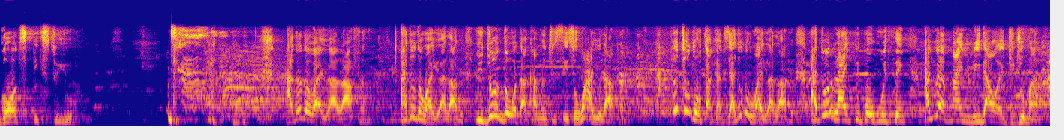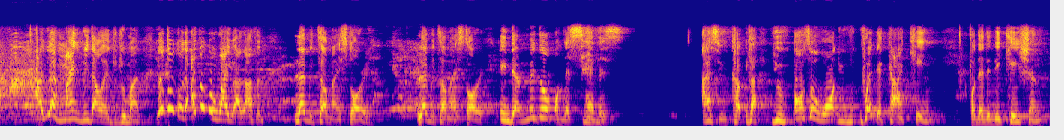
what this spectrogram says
God speaks to you. I don't know why you are laughing. I don't know why you are laughing. You don't know what I'm coming to say, so why are you laughing? You don't know what I'm coming to say. I don't know why you are laughing. I don't like people who think, Are you a mind reader or a juju man? Are you a mind reader or a juju man? You don't know that. I don't know why you are laughing. Let me tell my story. Let me tell my story. In the middle of the service, as you come, in fact, you've also you, when the car came for the dedication,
